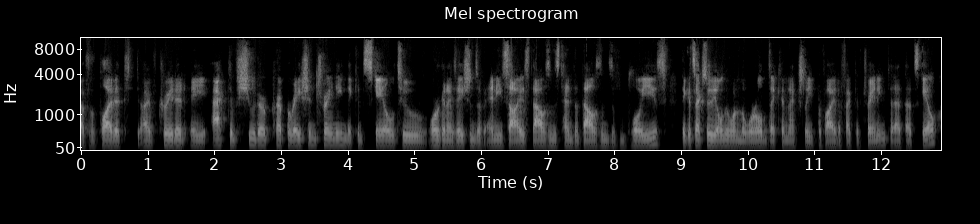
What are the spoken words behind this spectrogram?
I've applied it. I've created a active shooter preparation training that can scale to organizations of any size, thousands, tens of thousands of employees. I think it's actually the only one in the world that can actually provide effective training to, at that scale.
